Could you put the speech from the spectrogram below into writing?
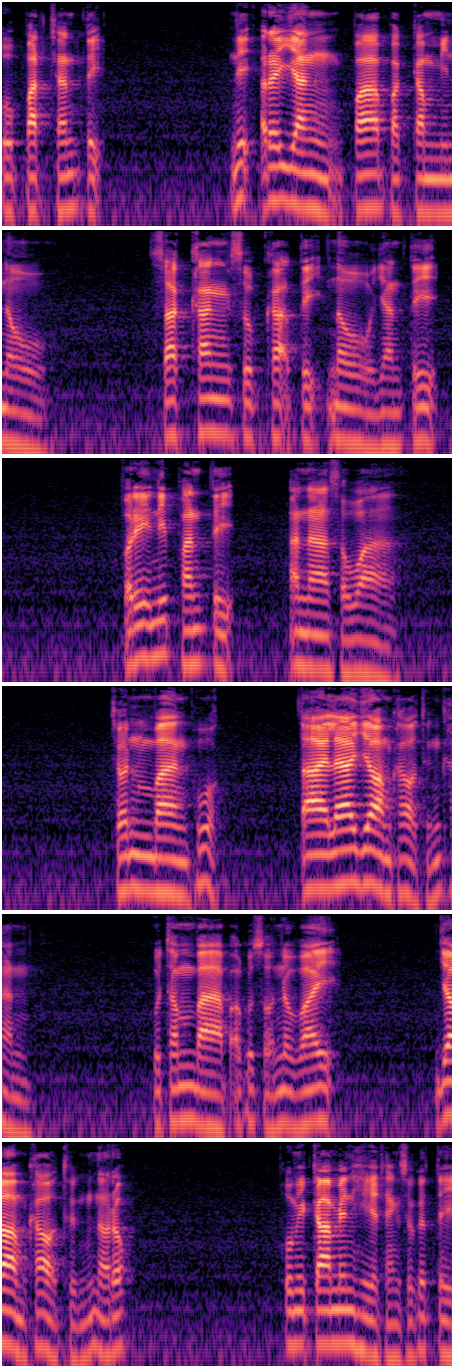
อุปัชชันติ นิระยังปาปกรรมมิโน สักขังสุขติโนยันติ ปรินิพพันติ อนาสวา ชนบางพวก ตายแล้วย่อมเข้าถึงคันผู้ทำบาปอากุศลเอาไว้ ย่อมเข้าถึงนรกผู้มีการเป็นเหตุแห่งสุคติ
